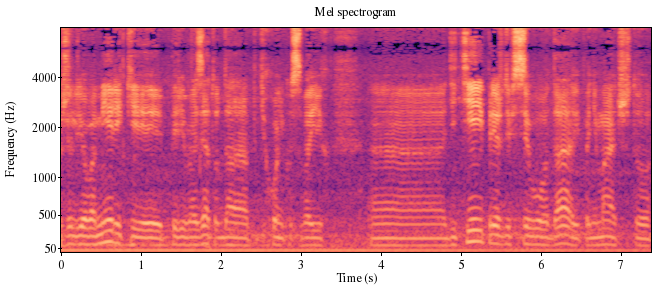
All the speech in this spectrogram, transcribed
жилье в Америке, перевозя туда потихоньку своих э, детей прежде всего, да, и понимают, что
